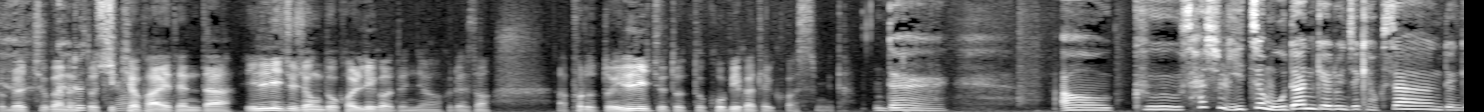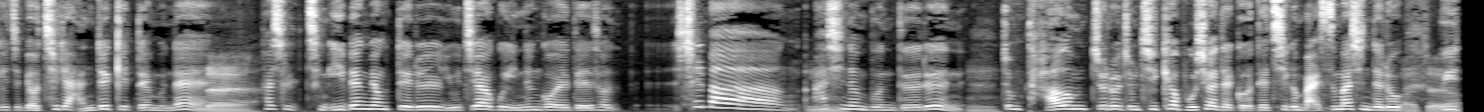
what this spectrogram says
또 몇 주간은 그렇죠. 또 지켜봐야 된다. 1, 음. 2주 정도 걸리거든요. 그래서 앞으로 또 1, 2주도 또 고비가 될 것 같습니다. 네. 어, 그, 사실 2.5단계로 이제 격상된 게 이제 며칠이 안 됐기 때문에. 네. 사실 지금 200명대를 유지하고 있는 거에 대해서 실망하시는 음. 분들은 음. 좀 다음 주를 좀 지켜보셔야 될 것 같아요. 지금 말씀하신 대로 위,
